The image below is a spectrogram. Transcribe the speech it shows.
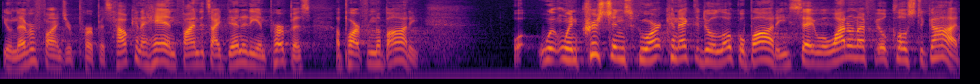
You'll never find your purpose. How can a hand find its identity and purpose apart from the body? When Christians who aren't connected to a local body say, Well, why don't I feel close to God?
